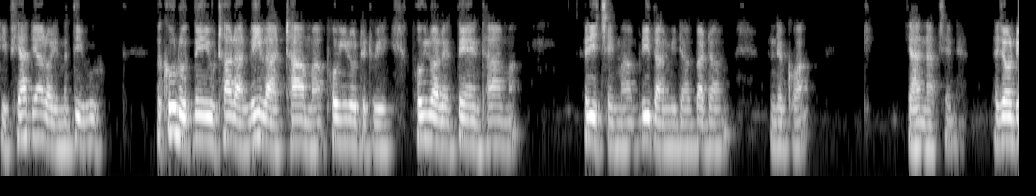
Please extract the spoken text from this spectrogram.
ဒီဖရာတရားတော်တွေမသိဘူးအခုလိုသင်ယူထားတာလေးလာထားမှဘုန်းကြီးတို့တွေ့ဘုန်းကြီးတို့လည်းသင်ထားမှအဲ့ဒီချိန်မှာပရိသမီတာပတ္တတကွရဟနာဖြစ်တယ်။ဒါကြောင့်တ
